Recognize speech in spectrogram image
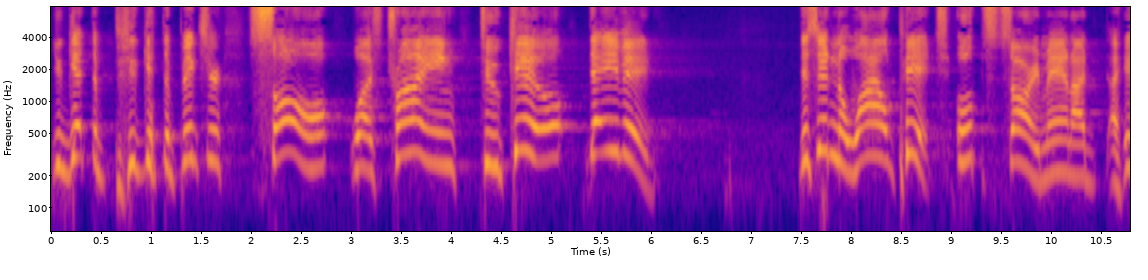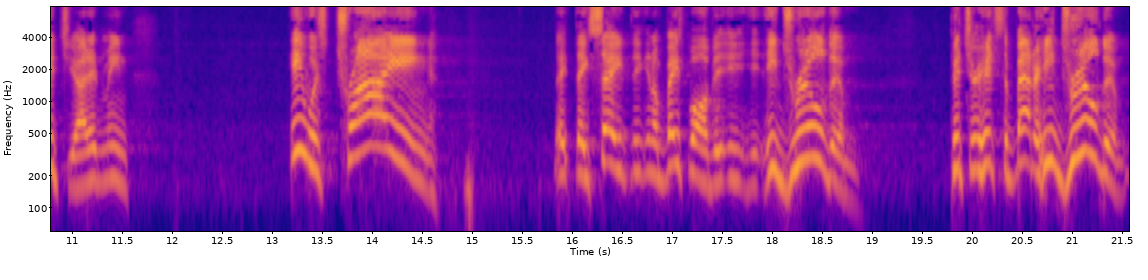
you, get the, you get the picture? Saul was trying to kill David. This isn't a wild pitch. Oops, sorry man, I, I hit you. I didn't mean. He was trying. They, they say, you know, baseball, he, he drilled him. Pitcher hits the batter. He drilled him.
